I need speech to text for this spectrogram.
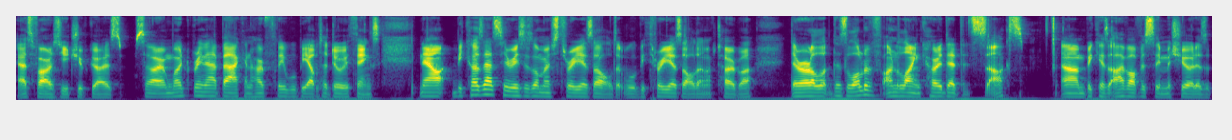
as far as YouTube goes. So I'm going to bring that back, and hopefully we'll be able to do things. Now, because that series is almost three years old, it will be three years old in October. There are a lot, there's a lot of underlying code there that sucks. Um, because I've obviously matured as a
